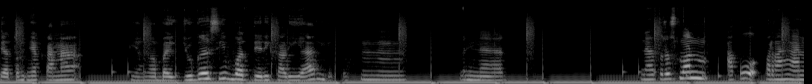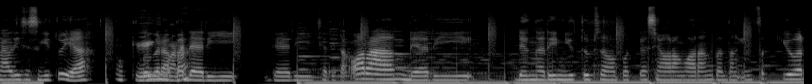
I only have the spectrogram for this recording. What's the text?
Jatuhnya karena ya nggak baik juga sih buat diri kalian gitu. Hmm, benar. Nah terus mon aku pernah nganalisis gitu ya. Oke beberapa gimana? dari dari cerita orang dari dengerin YouTube sama podcastnya orang-orang tentang insecure.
